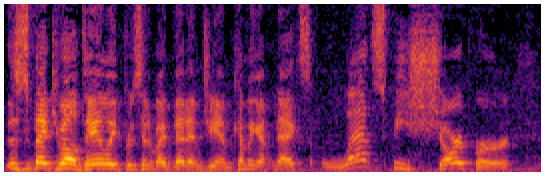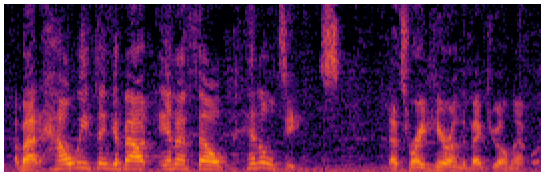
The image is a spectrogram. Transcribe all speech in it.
This is BetQL Daily presented by BetMGM. Coming up next, let's be sharper about how we think about NFL penalties. That's right here on the BetQL Network.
